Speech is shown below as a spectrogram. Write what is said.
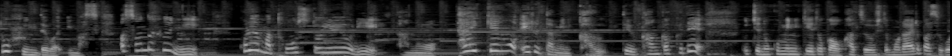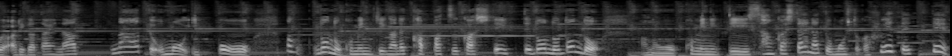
と踏んではいます。まあ、そんな風に、これはまあ投資というより、あの、体験を得るために買うっていう感覚で、うちのコミュニティとかを活用してもらえればすごいありがたいな、なって思う一方、まあ、どんどんコミュニティがね、活発化していって、どんどんどんどん、あの、コミュニティ参加したいなと思う人が増えていって、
